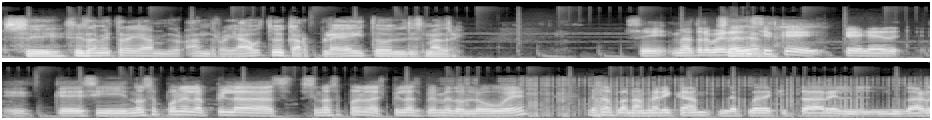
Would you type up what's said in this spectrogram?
Sí, sí, también trae Android Auto y CarPlay y todo el desmadre. Sí, me atrevería a decir que, que, eh, que, si no se pone las pilas, si no se ponen las pilas BMW, esa Pan American le puede quitar el lugar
